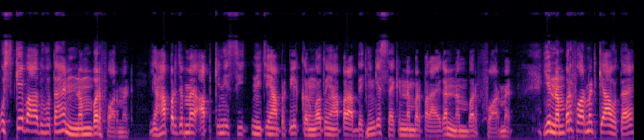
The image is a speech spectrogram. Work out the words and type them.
उसके बाद होता है नंबर फॉर्मेट यहाँ पर जब मैं आपके नीचे यहाँ पर क्लिक करूँगा तो यहाँ पर आप देखेंगे सेकंड नंबर पर आएगा नंबर फॉर्मेट ये नंबर फॉर्मेट क्या होता है?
